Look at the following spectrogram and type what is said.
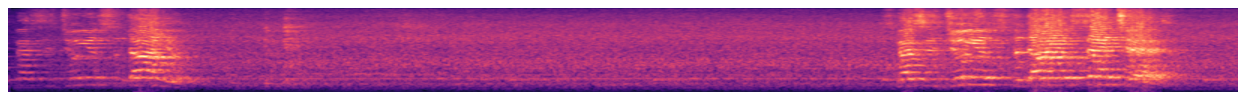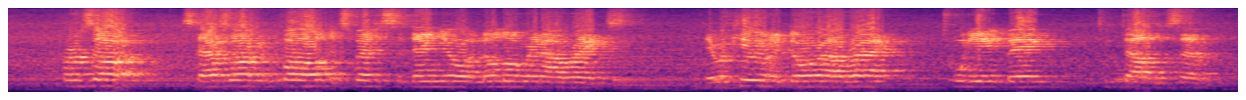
Specialist Junior Cedeño. Specialist Junior Cedeño Sanchez. First off, Staff Sergeant Fall and Specialist Cedeño are no longer in our ranks. They were killed in Dora, Iraq, 28 May 2007.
